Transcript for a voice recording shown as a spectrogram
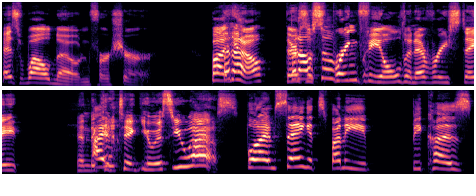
it's well known for sure. But, But, you know, there's also- a Springfield in every state in the I- contiguous US. But I'm saying it's funny because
